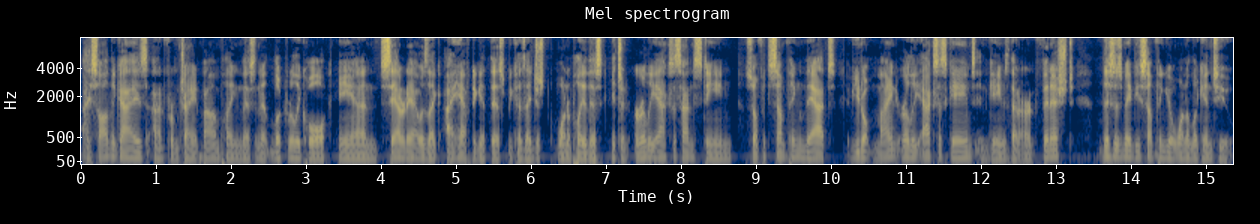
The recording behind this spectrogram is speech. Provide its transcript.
I saw the guys on from Giant Bomb playing this and it looked really cool. And Saturday I was like, I have to get this because I just want to play this. It's an early access on Steam. So if it's something that, if you don't mind early access games and games that aren't finished, this is maybe something you'll want to look into.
